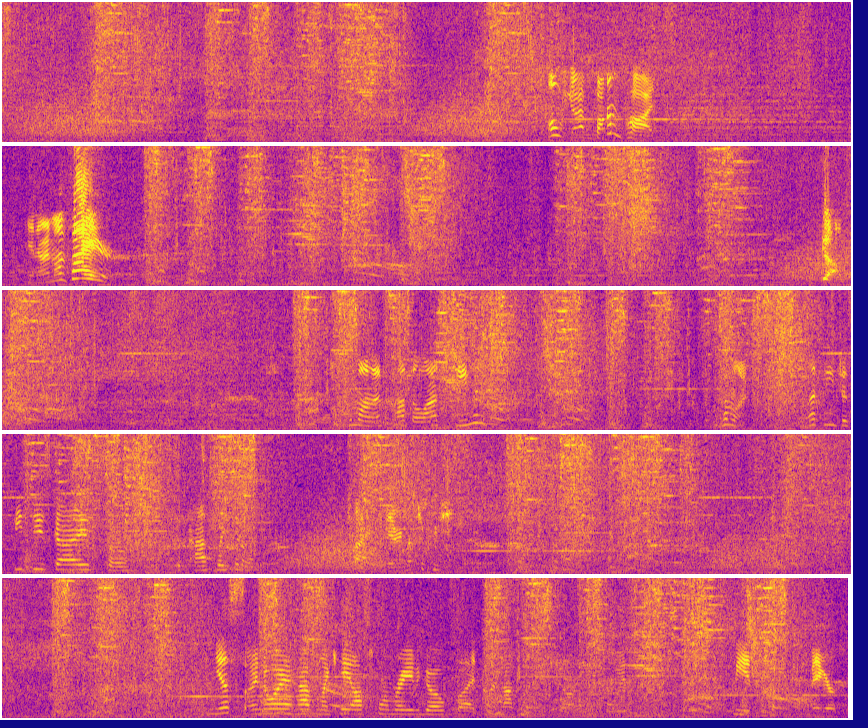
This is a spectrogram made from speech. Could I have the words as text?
Oh, you got bomb pods. And I'm on fire. Go. Come on, that's not the last demon. Come on. Let me just beat these guys so the pathway can I know I have my chaos form ready to go, but I'm not gonna waste it on these boys. Me, it's just bigger.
